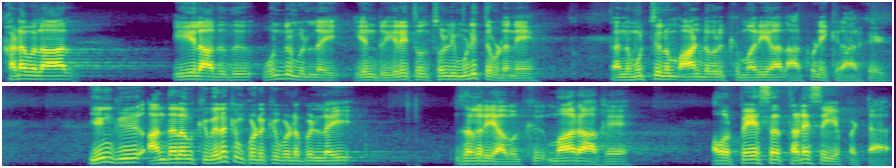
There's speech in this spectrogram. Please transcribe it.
கடவுளால் இயலாதது ஒன்றுமில்லை என்று இறைத்தூதர் சொல்லி முடித்தவுடனே தன்னை முற்றிலும் ஆண்டவருக்கு மரியால் அர்ப்பணிக்கிறார்கள். இங்கு அந்த அளவுக்கு விளக்கம் கொடுக்கப்படவில்லை. ஜகரியாவுக்கு மாறாக அவர் பேச தடை செய்யப்பட்டார்.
